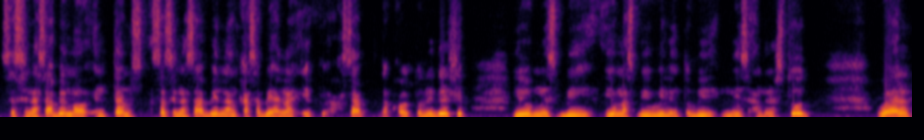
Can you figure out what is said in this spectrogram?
sa sinasabi mo, in terms sa sinasabi ng kasabihan na if you accept the call to leadership, you must be you must be willing to be misunderstood. Well,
